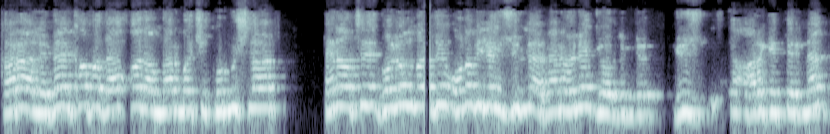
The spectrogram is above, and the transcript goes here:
kararlı ben kafada adamlar maçı kurmuşlar. Penaltı gol olmadı ona bile üzüldüler. Ben öyle gördüm yüz hareketlerinden.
